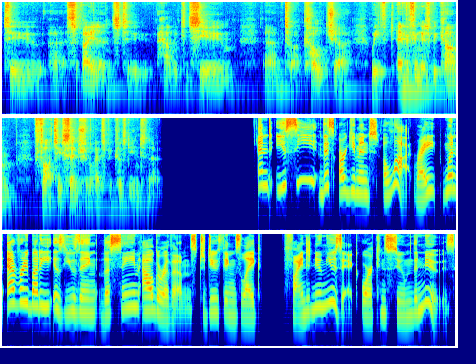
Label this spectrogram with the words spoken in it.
to uh, surveillance to how we consume um, to our culture. We've everything has become far too centralized because of the internet. And you see this argument a lot, right? When everybody is using the same algorithms to do things like find new music or consume the news.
